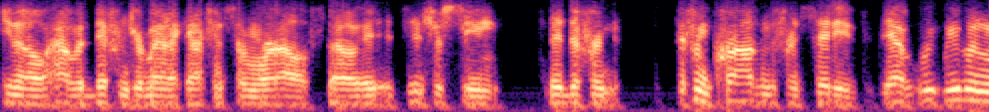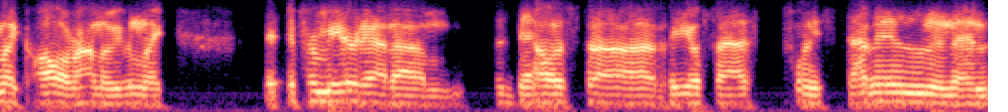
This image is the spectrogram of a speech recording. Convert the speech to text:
you know have a different dramatic action somewhere else. So it's interesting the different different crowds in different cities. Yeah, we, we've been like all around them. Even like it, it premiered at um the Dallas uh, Video Fest 27, and then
